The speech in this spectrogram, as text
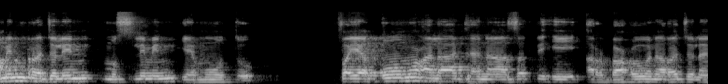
من رجل مسلم يموت فيقوم على جنازته أربعون رجلا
